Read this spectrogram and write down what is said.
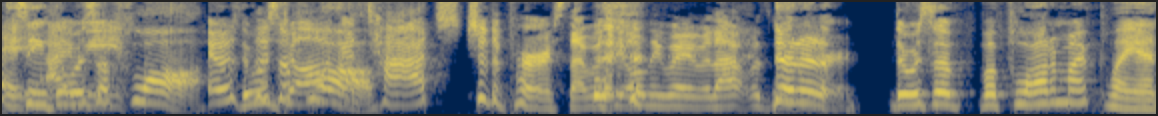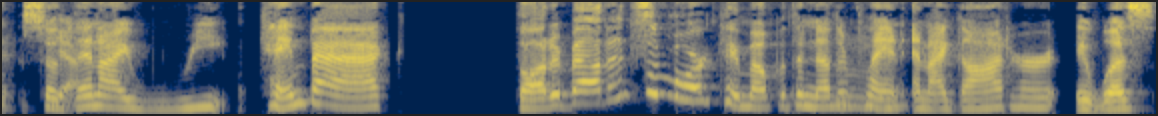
say. See, there I was mean, a flaw. It was there the was dog flaw. attached to the purse. That was the only way that was. no, no, no. There was a, a flaw in my plan. So yeah. then I re- came back thought about it some more, came up with another mm-hmm. plan, and I got her. It was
